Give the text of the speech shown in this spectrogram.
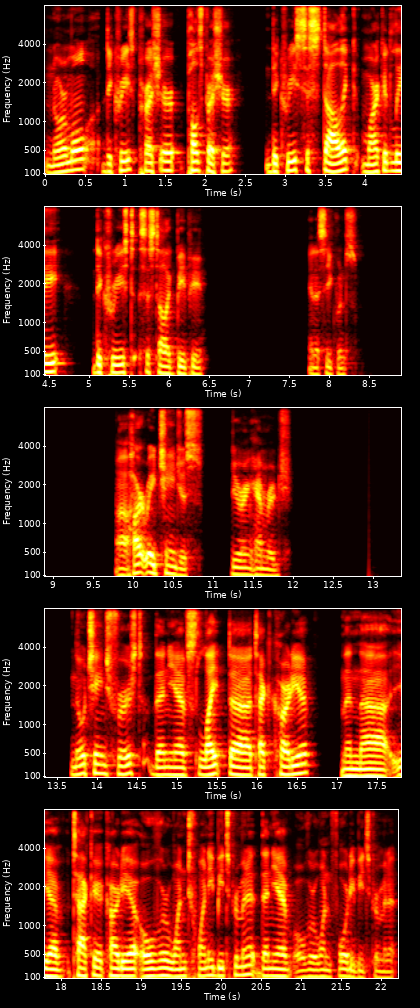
Normal, decreased pressure, pulse pressure, decreased systolic, markedly decreased systolic BP in a sequence. Uh, heart rate changes during hemorrhage. No change first, then you have slight uh, tachycardia, then uh, you have tachycardia over 120 beats per minute. Then you have over 140 beats per minute.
